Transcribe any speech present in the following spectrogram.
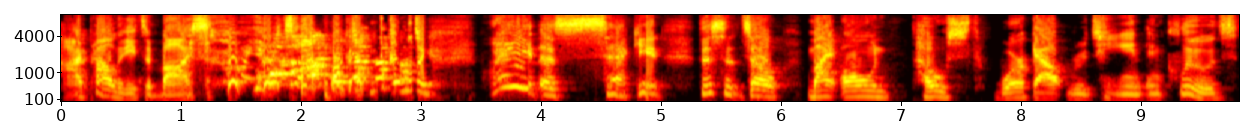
I probably need to buy some. I'm like, wait a second. This is so my own post workout routine includes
